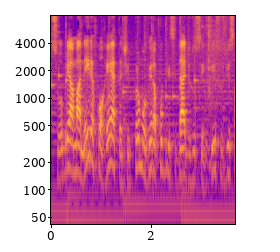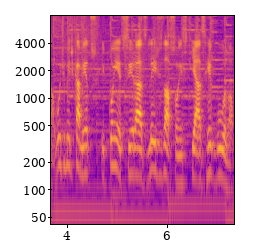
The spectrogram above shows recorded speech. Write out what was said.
sobre a maneira correta de promover a publicidade dos serviços de saúde e medicamentos e conhecer as legislações que as regulam.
